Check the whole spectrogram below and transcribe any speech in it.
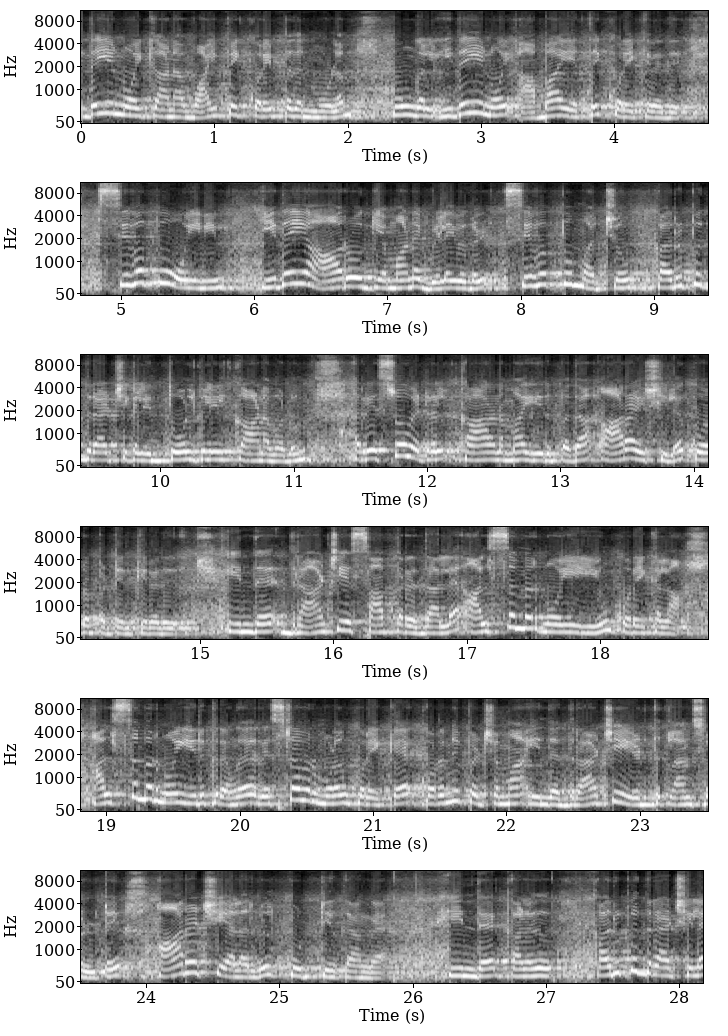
இதய நோய்க்கான வாய்ப்பை குறைப்பதன் மூலம் உங்கள் இதய நோய் அபாயத்தை குறைக்கிறது. சிவப்பு ஒயினின் இதய ஆரோக்கியமான விளைவுகள் சிவப்பு மற்றும் கருப்பு திராட்சைகளின் தோள்களில் காணப்படும் ரெஸ்டோவெட்ரல் காரணமாக இருப்பதாக ஆராய்ச்சியில் கூறப்பட்டிருக்கிறது. இந்த திராட்சையை சாப்பிட்றதால அல்சமர் நோயையும் குறைக்கலாம். அல்சமர் நோய் இருக்கிறவங்க ரெஸ்டவர் மூலம் குறைக்க குறைஞ்சபட்சமாக இந்த திராட்சையை எடுத்துக்கலாம்னு சொல்லிட்டு ஆராய்ச்சியாளர்கள் கூட்டியிருக்காங்க. இந்த கலு கருப்பு திராட்சையில்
